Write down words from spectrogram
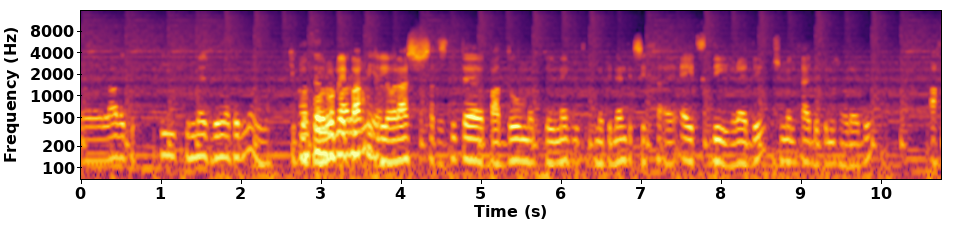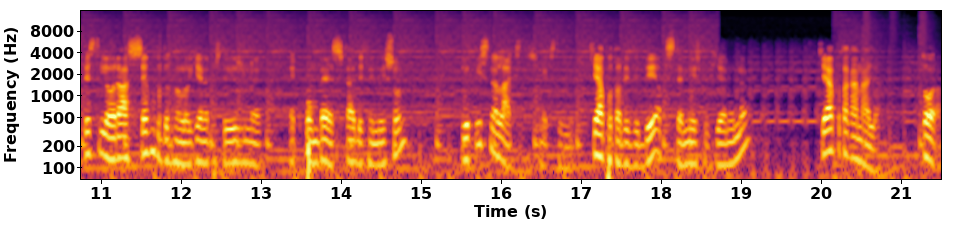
ε, Ελλάδα και τι τιμές μπορούν να περιμένουν. Κυκλοφορούν, θέλουμε να πάρουμε υπάρχουν μία. τηλεοράσεις, θα τις δείτε παντού με την, έκδη- με την ένδειξη ε, HD Ready, που σημαίνει High Definition Ready. Αυτές οι τηλεοράσεις έχουν την τεχνολογία να υποστηρίζουν εκπομπές High Definition, οι οποίες είναι ελάχιστες μέχρι στιγμής. Και από τα DVD, από τις ταινίες που βγαίνουν και από τα κανάλια. Τώρα,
